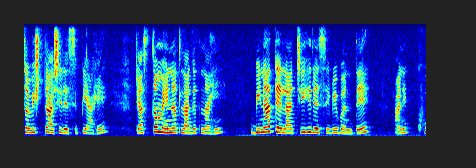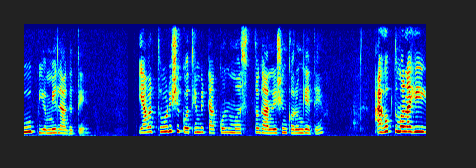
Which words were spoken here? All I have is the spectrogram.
चविष्ट अशी रेसिपी आहे. जास्त मेहनत लागत नाही. बिना तेलाची ही रेसिपी बनते. आणि खूप यमी लागते. यावर थोडीशी कोथिंबीर टाकून मस्त गार्निशिंग करून घेते. आय होप तुम्हाला ही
